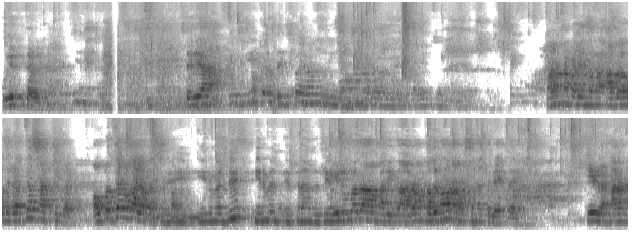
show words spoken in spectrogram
உயிர்த்தெழுதல். சரியா? மரணமடைந்த அதாவது இரத்த சாட்சிகள். உபத்திரவ கால இருபது இருபது? இருபதாம் அதிகாரம் பதினோராம் வசனத்திலிருந்து கீழே மரணம்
